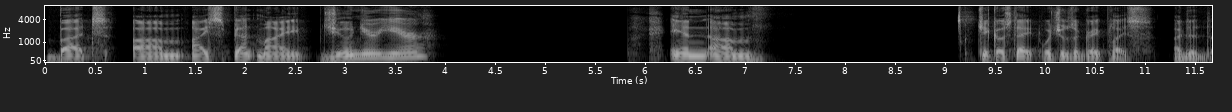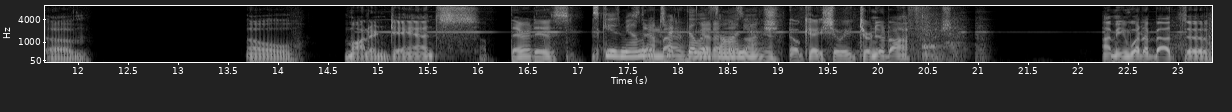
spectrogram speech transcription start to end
But um, I spent my junior year in um, Chico State, which was a great place. I did um, oh modern dance, There it is. Excuse me, I'm going to check the We got a lasagna. lasagna. Okay, shall we turn it off? I mean, what about the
